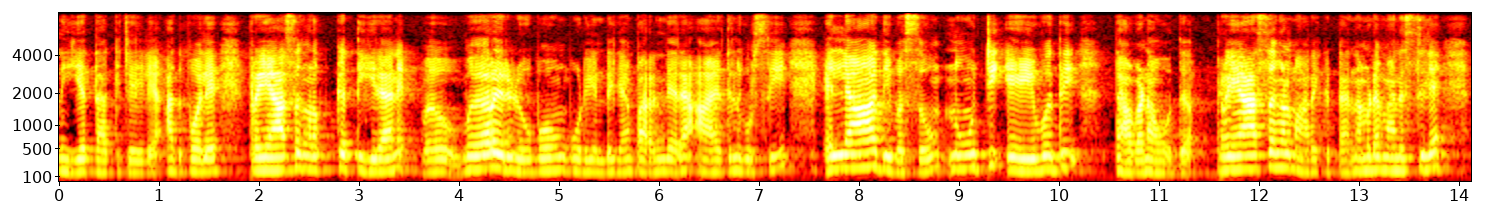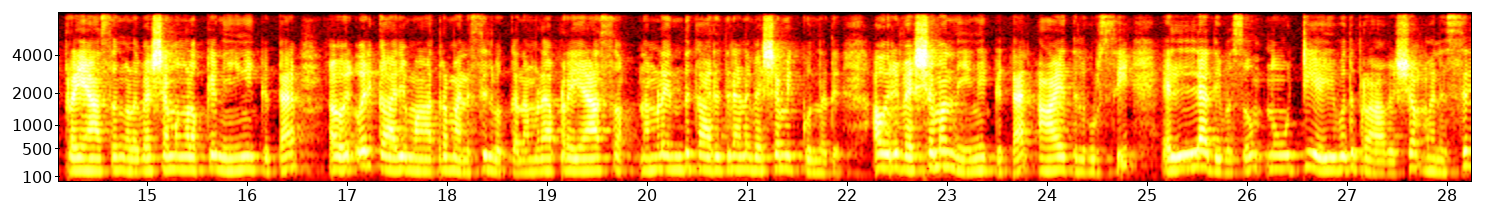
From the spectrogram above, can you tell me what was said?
നീയത്താക്കി ചെയ്യില്ല അതുപോലെ പ്രയാസങ്ങളൊക്കെ തീരാൻ വേറെ ഒരു രൂപവും കൂടിയുണ്ട്. ഞാൻ പറഞ്ഞുതരാം. ആയത്തിൽ കുറിച്ച് എല്ലാ ദിവസവും നൂറ്റി എഴുപത് തവണ ഓതുക പ്രയാസങ്ങൾ മാറിക്കിട്ടാൻ നമ്മുടെ മനസ്സിലെ പ്രയാസങ്ങൾ വിഷമങ്ങളൊക്കെ നീങ്ങിക്കിട്ടാൻ ഒരു കാര്യം മാത്രം മനസ്സിൽ വെക്കുക. നമ്മുടെ ആ പ്രയാസം നമ്മൾ എന്ത് കാര്യത്തിലാണ് വിഷമിക്കുന്നത്? ആ ഒരു വിഷമം നീങ്ങിക്കിട്ടാൻ ആയത്തിൽ കുറിച്ച് എല്ലാ ദിവസവും നൂറ്റി എഴുപത് പ്രാവശ്യം മനസ്സിൽ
